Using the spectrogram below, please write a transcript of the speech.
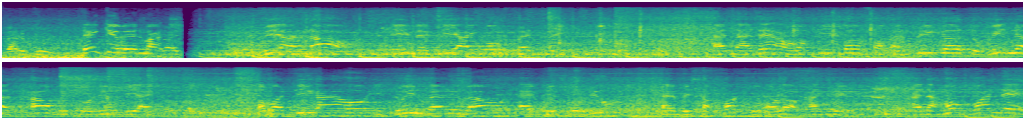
Very good. Thank you very much. We are now in the DIO factory. And I let our people from Africa to witness how we produce DIO. Our DIO is doing very well and we produce and we support to all our countries. And I hope one day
